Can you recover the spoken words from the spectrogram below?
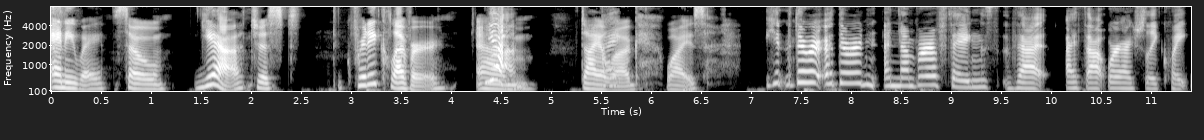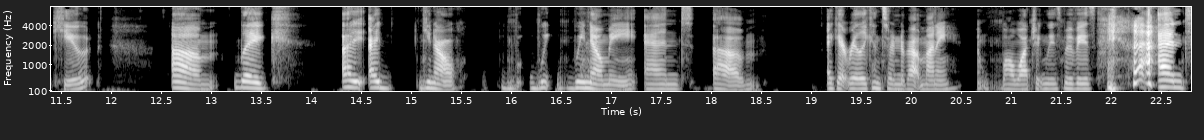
anyway, so yeah, just pretty clever um Yeah. dialogue wise. you know, there were there were a number of things that I thought were actually quite cute. Um, like I I you know we we know me and um I get really concerned about money while watching these movies and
